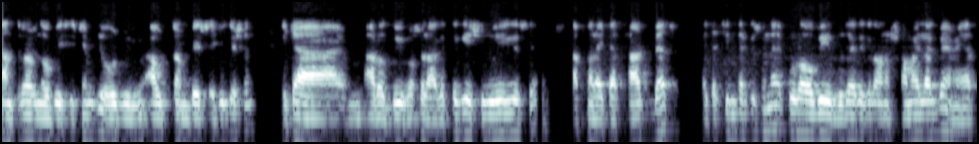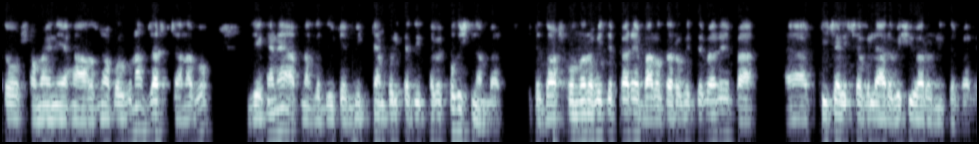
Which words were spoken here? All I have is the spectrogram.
জানতে পারবেন ওবি সিস্টেম কি O B outcome based education এটা আরও দুই বছর আগে থেকেই শুরু হয়ে গেছে, আপনারা এটা থার্ড ব্যাচ এটা চিন্তার কিছু নেই, পুরো ওবি বুঝাইতে গেলে অনেক সময় লাগবে। আমি এত সময় নিয়ে এখন আলোচনা করব না জাস্ট জানাব যেখানে আপনাকে দুইটা মিড টার্ম পরীক্ষা দিতে হবে পঁচিশ নাম্বার এটা দশ পনেরো হইতে পারে, বারো তেরো হইতে পারে, বা টিচার করলে আরও বেশি বারো নিতে পারে।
